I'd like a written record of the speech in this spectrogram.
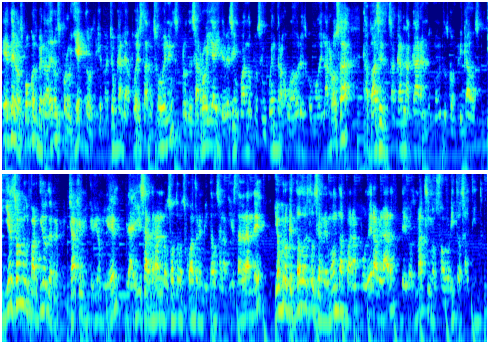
Es de los pocos verdaderos proyectos que Pachuca le apuesta a los jóvenes, los desarrolla y de vez en cuando pues encuentra jugadores como de la Rosa capaces de sacar la cara en los momentos complicados. Y esos son los partidos de repechaje, mi querido Miguel. De ahí saldrán los otros cuatro invitados a la fiesta grande. Yo creo que todo esto se remonta para poder hablar de los máximos favoritos al título.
